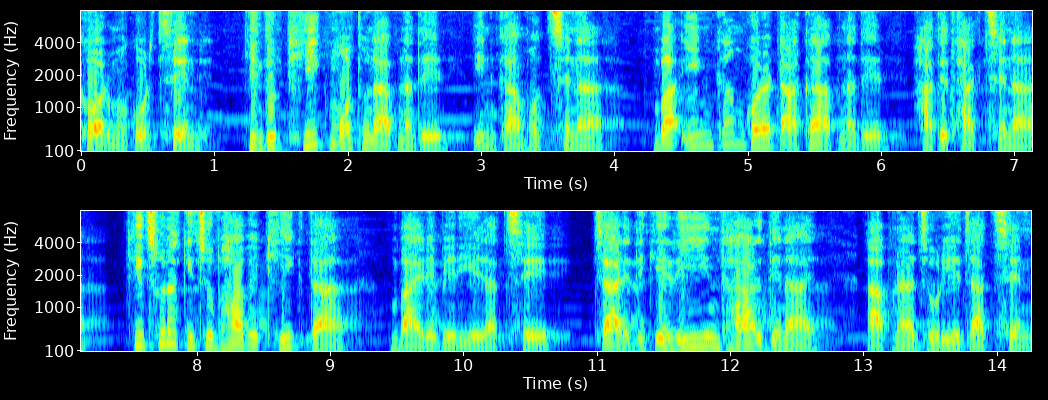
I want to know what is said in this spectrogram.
কর্ম করছেন, কিন্তু ঠিক মতন আপনাদের ইনকাম হচ্ছে না বা ইনকাম করা টাকা আপনাদের হাতে থাকছে না, কিছু না কিছু ভাবে ঠিক তা বাইরে বেরিয়ে যাচ্ছে। চারিদিকে ঋণ ধার দেনায় আপনারা জড়িয়ে যাচ্ছেন।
